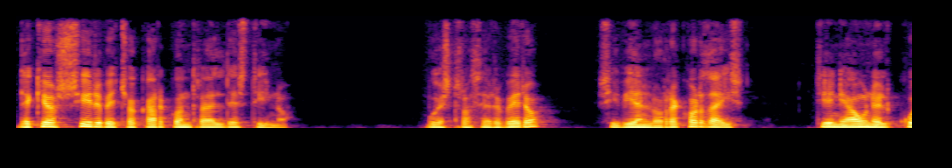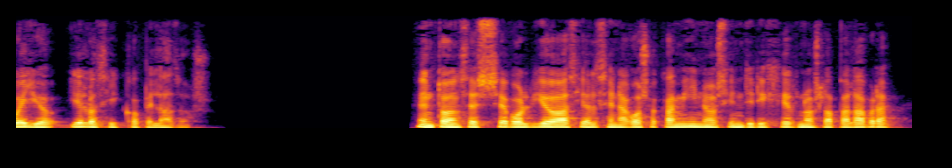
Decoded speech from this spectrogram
de qué os sirve chocar contra el destino vuestro cerbero si bien lo recordáis tiene aún el cuello y el hocico pelados. Entonces se volvió hacia el cenagoso camino sin dirigirnos la palabra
